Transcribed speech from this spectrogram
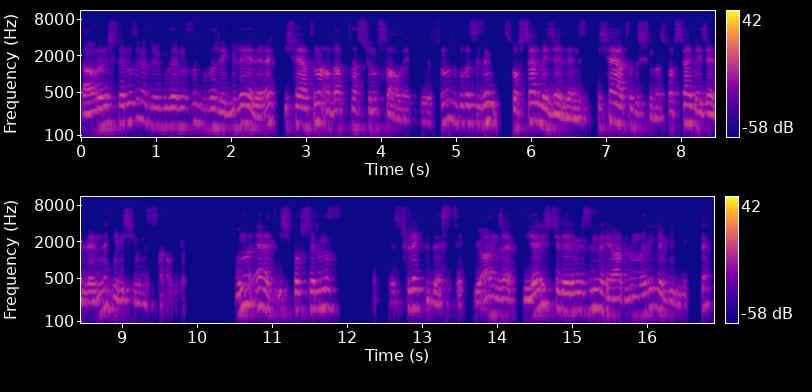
davranışlarınızı ve duygularınızı burada regüle ederek iş hayatına adaptasyonu sağlayabiliyorsunuz. Bu da sizin sosyal becerileriniz, iş hayatı dışında sosyal becerilerinde gelişimini sağlıyor. Bunu evet iş koçlarımız e, sürekli destekliyor. Ancak diğer işçilerimizin de yardımlarıyla birlikte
